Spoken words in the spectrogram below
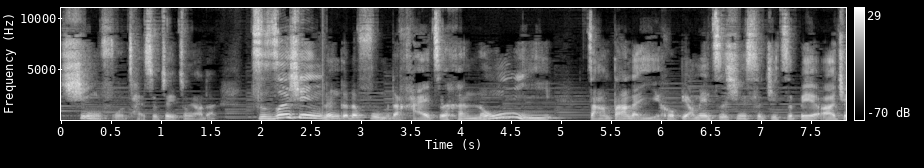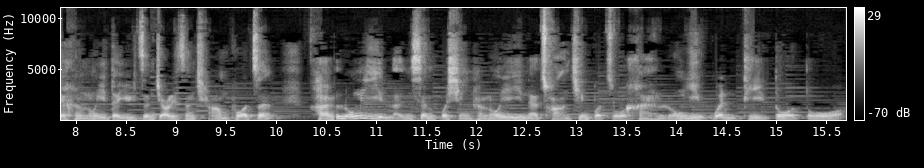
幸福才是最重要的。指责性人格的父母的孩子很容易长大了以后表面自信，实际自卑，而且很容易得抑郁症、焦虑症、强迫症，很容易人生不幸，很容易呢闯劲不足，很容易问题多多。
